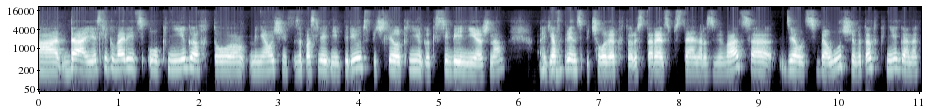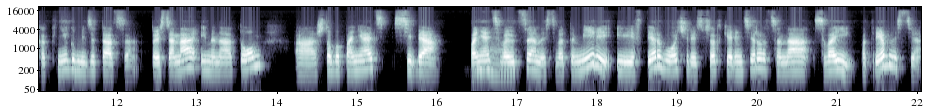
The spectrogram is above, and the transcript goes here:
А, да, если говорить о книгах, то меня очень за последний период впечатлила книга «К себе нежно». Uh-huh. Я, в принципе, человек, который старается постоянно развиваться, делать себя лучше. И вот эта книга, она как книга медитация. То есть она именно о том, а, чтобы понять себя, понять mm-hmm. свою ценность в этом мире и в первую очередь все-таки ориентироваться на свои потребности,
